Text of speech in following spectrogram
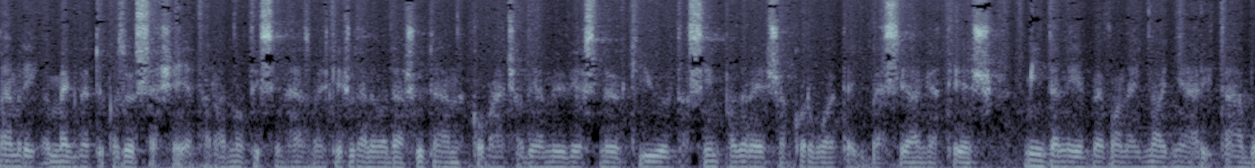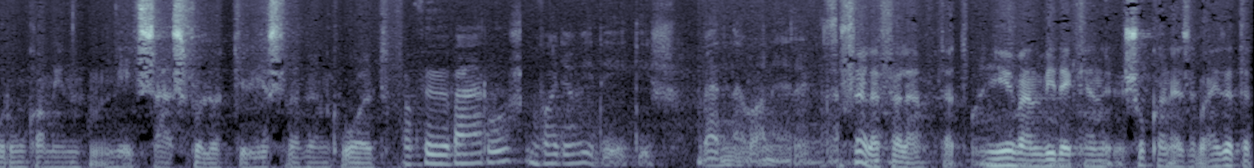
Nemrég megvettük az összes helyet a Radnóti Színházban, és később előadás után Kovács Adél művésznő kiült a színpadra, és akkor volt egy beszélgetés. Minden évben van egy nagy nyári táborunk, amin 400 fölötti résztvevőnk volt. A főváros vagy a vidék is benne van ezekben? Fele-fele. Tehát nyilván vidéken sokan ez a helyzet,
